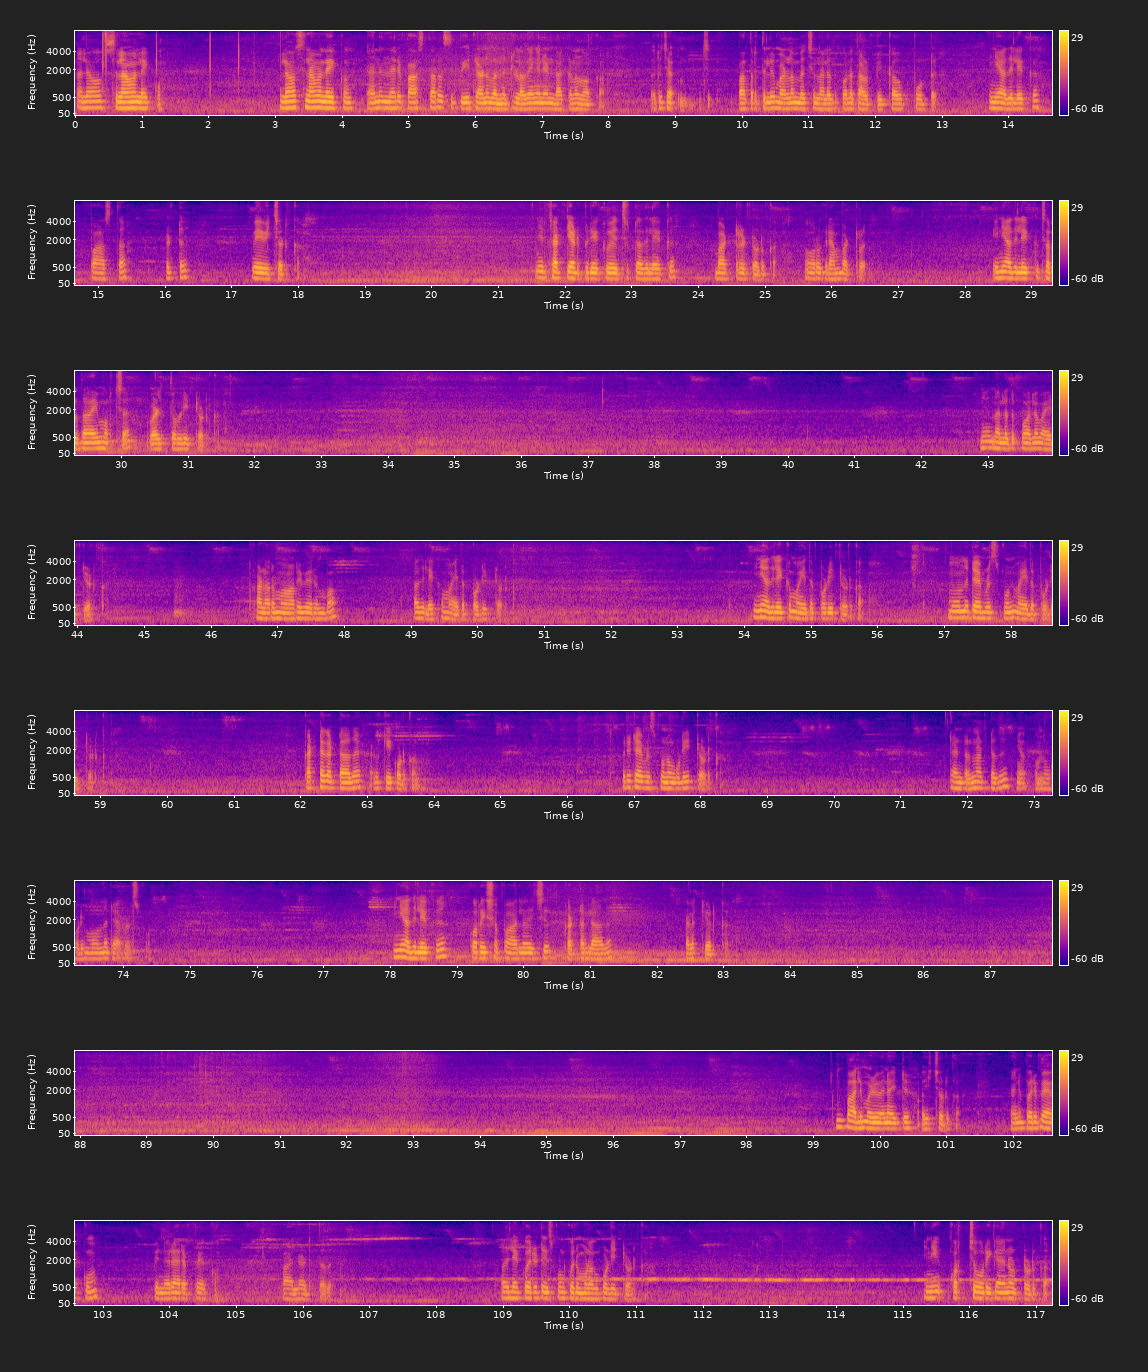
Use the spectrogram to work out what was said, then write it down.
Hello അസ്സാം വലൈക്കും hello അസ്സാം വലൈക്കും ഞാൻ ഇന്നൊരു പാസ്ത റെസിപ്പി ആയിട്ടാണ് വന്നിട്ടുള്ളത്. എങ്ങനെ ഉണ്ടാക്കണം നോക്കാം. ഒരു പാത്രത്തിൽ വെള്ളം വെച്ച് നല്ലതുപോലെ തിളപ്പിക്കുക ഉപ്പിട്ട് ഇനി അതിലേക്ക് പാസ്ത ഇട്ട് വേവിച്ചെടുക്കുക ഇനി ഒരു ചട്ടി അടുപ്പിലേക്ക് വെച്ചിട്ട് അതിലേക്ക് ബട്ടർ ഇട്ട് കൊടുക്കുക നൂറ് ഗ്രാം ബട്ടർ. ഇനി അതിലേക്ക് ചെറുതായി മുറിച്ച വെളുത്തുള്ളി ഇട്ട് കൊടുക്കാം. ഇനി നല്ലതുപോലെ വഴറ്റിയെടുക്കാം കളർ മാറി വരുമ്പോൾ അതിലേക്ക് മൈദപ്പൊടി ഇട്ട് കൊടുക്കാം. ഇനി അതിലേക്ക് മൈദപ്പൊടി ഇട്ട് കൊടുക്കാം. മൂന്ന് ടേബിൾ സ്പൂൺ മൈദപ്പൊടി ഇട്ട് കൊടുക്കുക കട്ട കട്ടാതെ ഇളക്കി കൊടുക്കണം. ഒരു ടേബിൾ സ്പൂണും കൂടി ഇട്ട് കൊടുക്കുക രണ്ടെണ്ണം ഇട്ടത് ഒന്നും കൂടി മൂന്ന് ടേബിൾ സ്പൂൺ ഇനി അതിലേക്ക് കുറേശ്ശെ പാലൊഴിച്ച് കട്ടല്ലാതെ ഇളക്കിയെടുക്കുക പാൽ മുഴുവനായിട്ട് ഒഴിച്ചു കൊടുക്കുക. ഞാനിപ്പോൾ ഒരു പാക്കും പിന്നെ ഒരു അരപ്പേക്കും പാലെടുത്തത് അതിലേക്ക് ഒരു ടീസ്പൂൺ കുരുമുളക് പൊടി ഇട്ട് കൊടുക്കാം ഇനി കുറച്ച് ഒറിഗാനോ ഇട്ട് കൊടുക്കുക.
